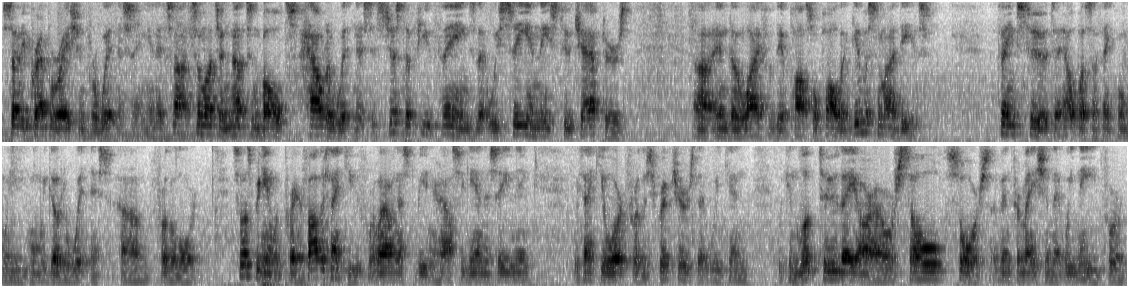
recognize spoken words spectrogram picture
study preparation for witnessing. And it's not so much a nuts and bolts how to witness, it's just a few things that we see in these two chapters uh, in the life of the Apostle Paul that give us some ideas. Things to, to help us, I think, when we when we go to witness um, for the Lord. So let's begin with prayer. Father, thank you for allowing us to be in your house again this evening. We thank you, Lord, for the scriptures that we can we can look to. They are our sole source of information that we need for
